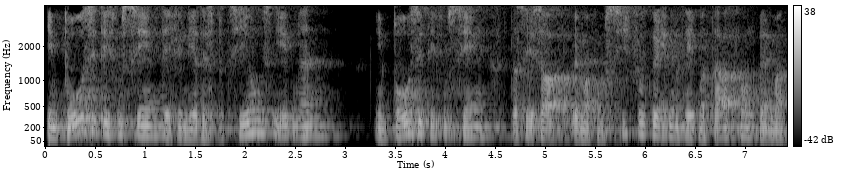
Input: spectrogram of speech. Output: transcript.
Im positiven Sinn definiert es Beziehungsebenen, im positiven Sinn, das ist auch, wenn wir vom SIFU reden, reden wir davon, wenn wir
